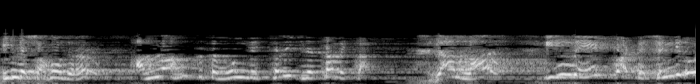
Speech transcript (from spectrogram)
இந்த சகோதரர் அல்லாஹு கிட்ட முன்வைத்ததை இதைத்தான் வைத்தார் யார் இந்த ஏற்பாட்டை செஞ்சது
